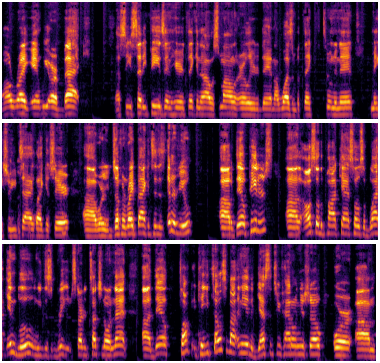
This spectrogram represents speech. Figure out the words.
All right, and we are back. I see Seti P's in here thinking that I was smiling earlier today, and I wasn't. But thank you for tuning in. Make sure you tag, like, and share. Uh, we're jumping right back into this interview uh, with Dale Peters, uh, also the podcast host of Black in Blue, and we just started touching on that. Uh, Dale, talk. Can you tell us about any of the guests that you've had on your show, or um,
